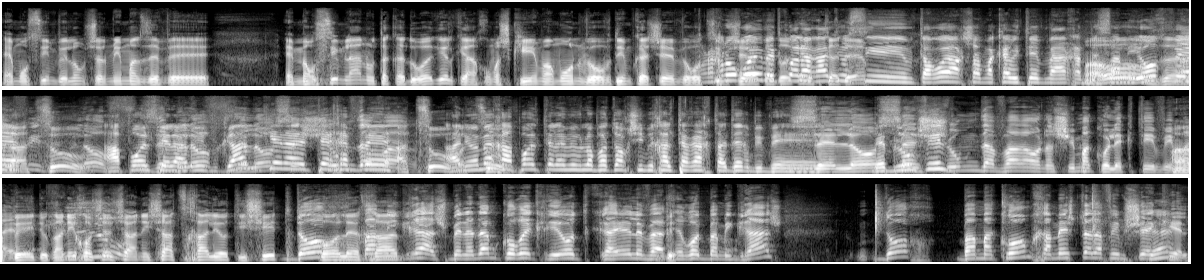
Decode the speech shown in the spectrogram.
הם עושים ולא משלמים על זה, והם עושים לנו את הכדורגל, כי אנחנו משקיעים המון ועובדים קשה ורוצים אנחנו רואים את כל שהכדורגל יתקדם. הרדיוסים, אתה רואה עכשיו מכבי תל אביב מארחת בסמי עופר. זה עצוב. בלוף, הפועל תל אביב גם זה לא כן, עושה שום תכף... דבר. עצוב, אני אומר לך. הפועל תל אביב לא בטוח שהיא בכלל תארח את הדרבי ב- זה לא עושה בבלומפילד. שום דבר העונשים הקולקטיביים אה, האלה. בדיוק, אני חושב. שהענישה צריכה להיות אישית, דוח כל אחד... במגרש, בן אדם קורא קריאות כאלה ואחרות במגרש, דוח במקום 5,000 שקל.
